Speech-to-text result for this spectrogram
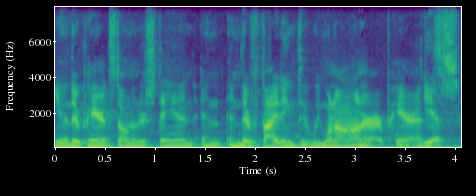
you know their parents don't understand, and and they're fighting to. We want to honor our parents. Yes,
